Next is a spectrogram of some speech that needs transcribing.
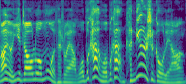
网友一朝落幕，他说呀：“我不看，我不看，肯定是狗粮。”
